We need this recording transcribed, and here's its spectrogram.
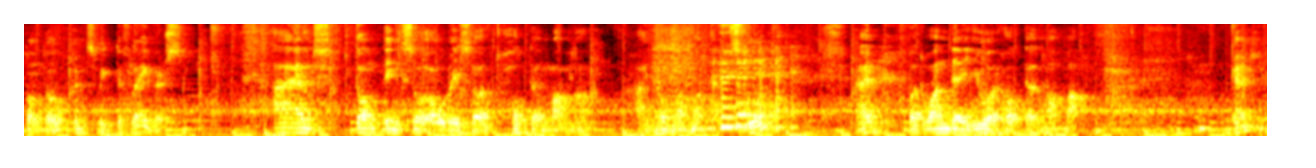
don't opens with the flavors. And don't think so always of hotel mama. I know mama is good, and, but one day you are hotel mama. Okay?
